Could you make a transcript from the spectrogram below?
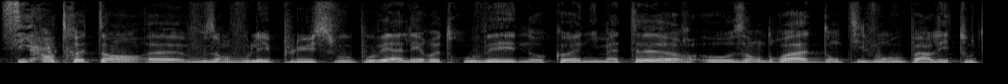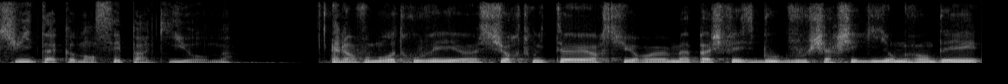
si entre-temps euh, vous en voulez plus, vous pouvez aller retrouver nos co-animateurs aux endroits dont ils vont vous parler tout de suite, à commencer par Guillaume. Alors, vous me retrouvez euh, sur Twitter, sur euh, ma page Facebook, vous cherchez Guillaume Vendée.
